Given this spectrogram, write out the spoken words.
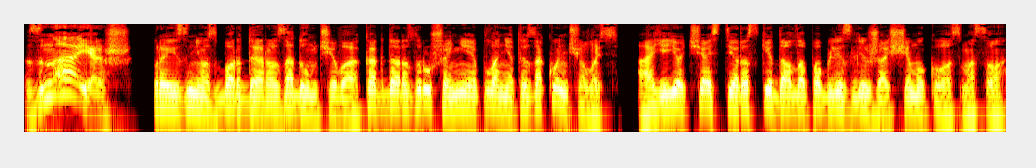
«Знаешь», — произнес Бордеро задумчиво, когда разрушение планеты закончилось, а ее части раскидало по близлежащему космосу.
